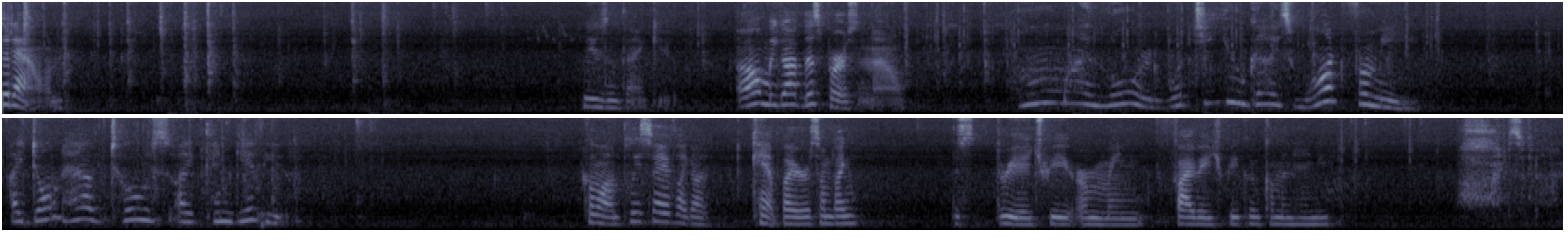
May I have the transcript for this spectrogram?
Sit down. Please and thank you. Oh, we got this person now. Oh my lord, what do you guys want from me? I don't have toes I can give you. Come on, please say I have like a campfire or something. This 3 HP, or I mean 5 HP could come in handy. Oh, I'm so done.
